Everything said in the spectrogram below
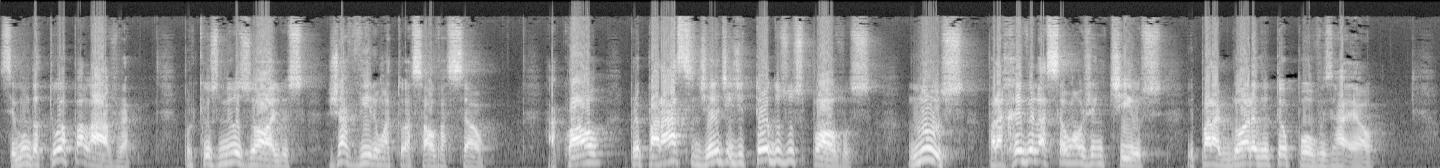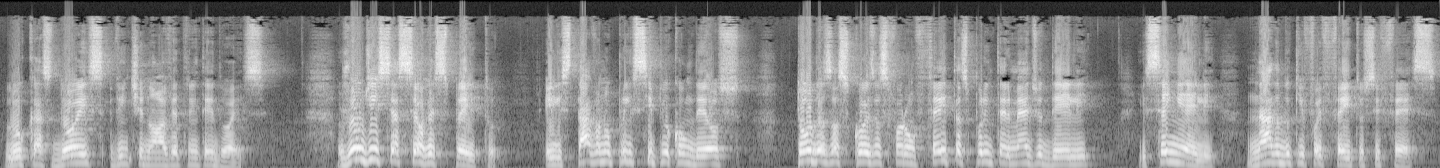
segundo a tua palavra, porque os meus olhos já viram a tua salvação, a qual preparaste diante de todos os povos, luz para revelação aos gentios e para a glória do teu povo Israel. Lucas 2, 29 a 32. João disse a seu respeito: Ele estava no princípio com Deus, todas as coisas foram feitas por intermédio dele, e sem ele, nada do que foi feito se fez.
